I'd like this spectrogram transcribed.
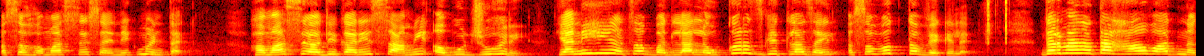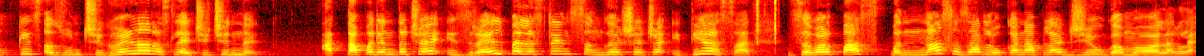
असं हमासचे सैनिक म्हणतात हमासचे अधिकारी सामी अबू जुहरी यांनीही याचा बदला लवकरच घेतला जाईल असं वक्तव्य केलंय. दरम्यान आता हा वाद नक्कीच अजून चिघळणार असल्याची चिन्ह आहेत. आत्तापर्यंतच्या इस्रायल पॅलेस्टाईन संघर्षाच्या इतिहासात जवळपास पन्नास हजार लोकांना आपला जीव गमवावा लागलाय.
